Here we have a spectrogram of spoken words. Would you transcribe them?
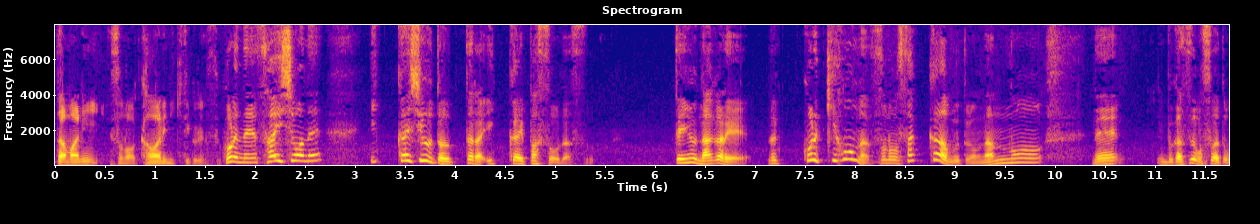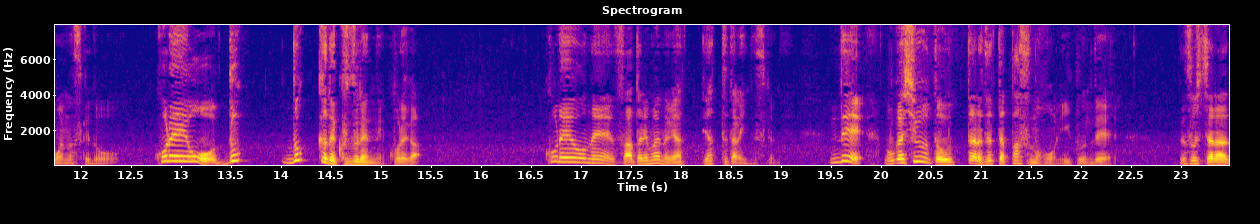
たまに、その、代わりに来てくれるんですよ。これね、最初はね、一回シュート打ったら一回パスを出す。っていう流れ。これ基本なんです。そのサッカー部とかも何の、ね、部活でもそうだと思いますけど、これをど、どっかで崩れんねん、これが。これをね、当たり前のややってたらいいんですけどね。で、僕がシュート打ったら絶対パスの方に行くんで、でそしたら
